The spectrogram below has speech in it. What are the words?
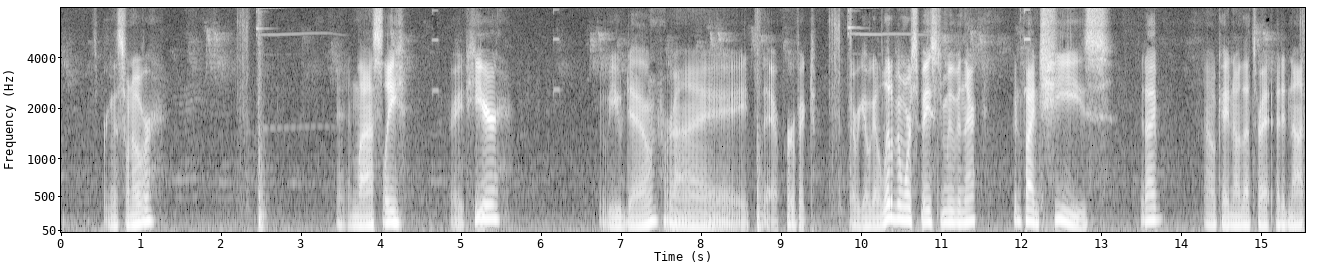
Let's bring this one over. And lastly, right here, move you down right there. Perfect. There we go. We got a little bit more space to move in there. Couldn't find cheese. Did I? Okay, no, that's right. I did not.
